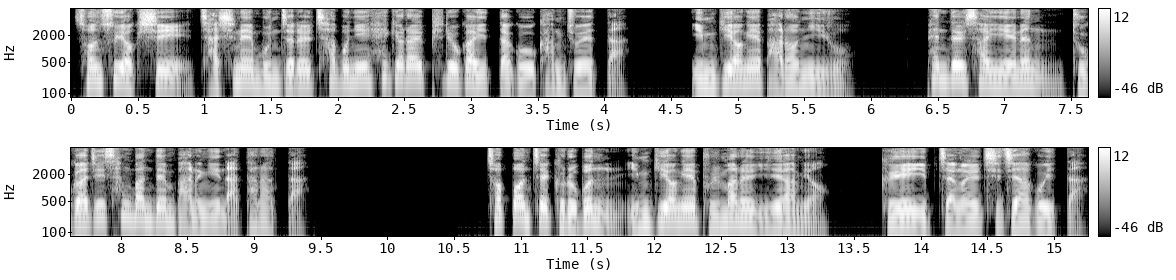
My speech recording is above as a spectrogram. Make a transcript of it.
선수 역시 자신의 문제를 차분히 해결할 필요가 있다고 강조했다. 임기영의 발언 이후 팬들 사이에는 두 가지 상반된 반응이 나타났다. 첫 번째 그룹은 임기영의 불만을 이해하며 그의 입장을 지지하고 있다.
